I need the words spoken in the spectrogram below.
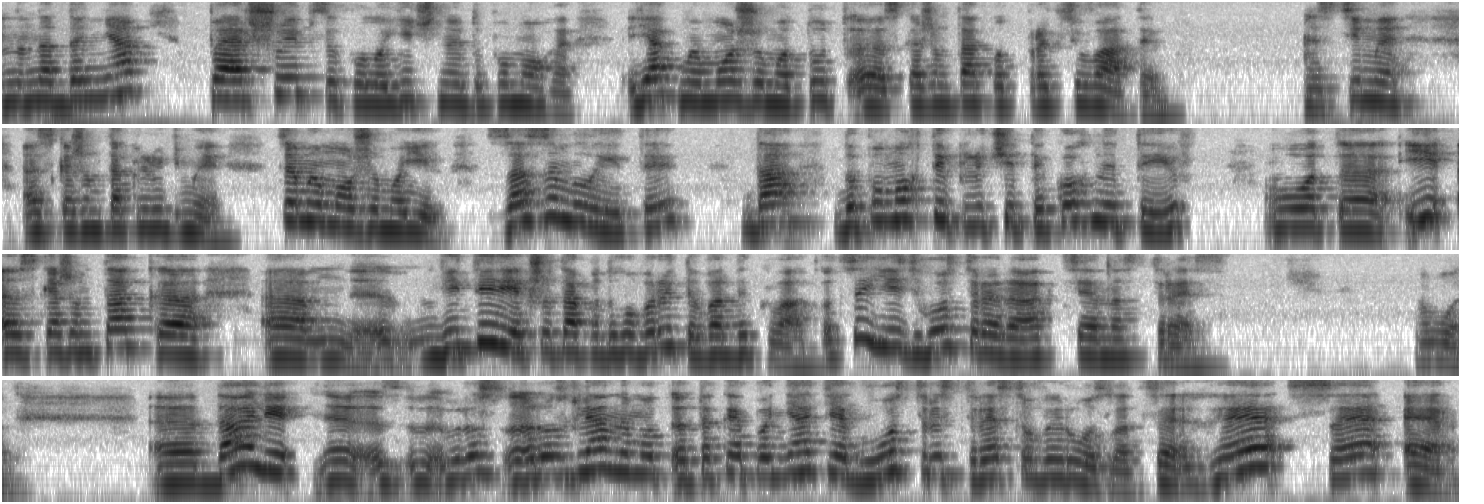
надання першої психологічної допомоги. Як ми можемо тут, е, скажімо так, от працювати з цими, е, скажімо так, людьми? Це ми можемо їх заземлити, да, допомогти включити когнитив. От, е, і, скажімо так, війти, якщо так от говорити, в адекват. Оце є гостра реакція на стрес. От. Е, Далі е, розглянемо таке поняття, як гострий стресовий розлад. Це ГСР,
